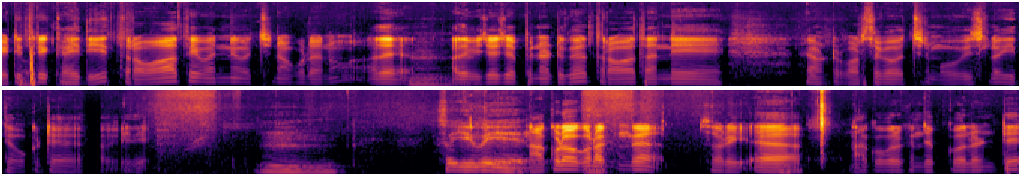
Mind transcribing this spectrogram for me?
eighty three Khaidi తర్వాత ఇవన్నీ వచ్చినా కూడాను అదే అదే విజయ్ చెప్పినట్టుగా తర్వాత అన్ని ఏమంటారు వరుసగా వచ్చిన మూవీస్లో ఇది ఒకటే ఇది. సో ఇవి నాకు కూడా ఒక రకంగా సారీ నాకు ఒక రకంగా చెప్పుకోవాలంటే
